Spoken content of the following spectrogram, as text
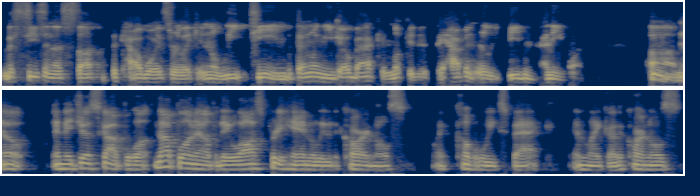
this season has thought that the Cowboys are like an elite team, but then when you go back and look at it, they haven't really beaten anyone. Um, no, and they just got blown, not blown out, but they lost pretty handily to the Cardinals like a couple weeks back. And like, are the Cardinals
